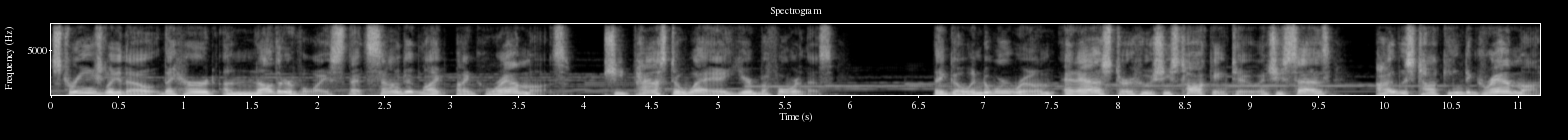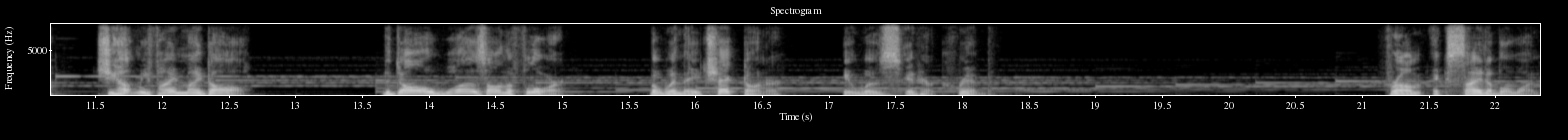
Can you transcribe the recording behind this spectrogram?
Strangely, though, they heard another voice that sounded like my grandma's. She'd passed away a year before this. They go into her room and asked her who she's talking to, and she says, I was talking to Grandma. She helped me find my doll. The doll was on the floor, but when they checked on her, it was in her crib. From Excitable One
